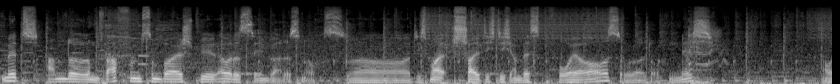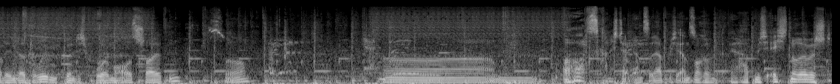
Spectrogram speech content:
Mit anderen Waffen zum Beispiel, aber das sehen wir alles noch. So, diesmal schalte ich dich am besten vorher aus, oder doch nicht. Aber den da drüben könnte ich vorher mal ausschalten. So. Ähm, oh, das kann nicht der Ernst sein. Er hat mich ernst noch, er hat mich echt noch erwischt.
